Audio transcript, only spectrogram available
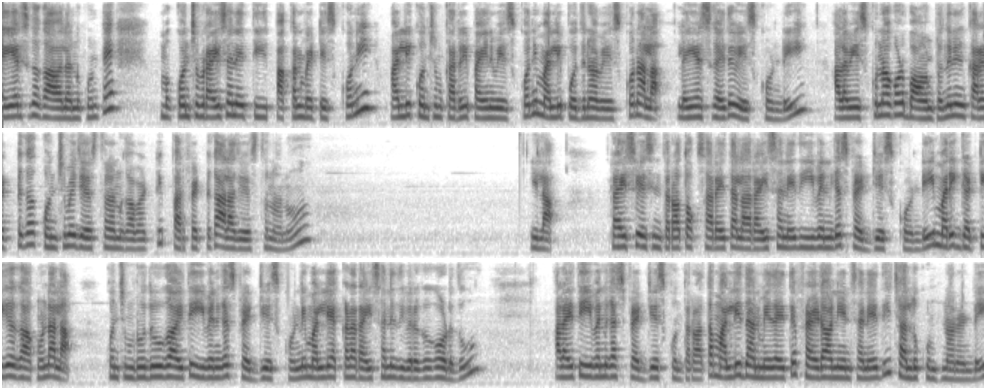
లేయర్స్గా కావాలనుకుంటే కొంచెం రైస్ అనేది తీ పక్కన పెట్టేసుకొని మళ్ళీ కొంచెం కర్రీ పైన వేసుకొని మళ్ళీ పుదీనా వేసుకొని అలా లేయర్స్గా అయితే వేసుకోండి. అలా వేసుకున్నా కూడా బాగుంటుంది. నేను కరెక్ట్గా కొంచెమే చేస్తున్నాను కాబట్టి పర్ఫెక్ట్గా అలా చేస్తున్నాను. ఇలా రైస్ వేసిన తర్వాత ఒకసారి అయితే అలా రైస్ అనేది ఈవెన్గా స్ప్రెడ్ చేసుకోండి. మరి గట్టిగా కాకుండా అలా కొంచెం మృదువుగా అయితే ఈవెన్గా స్ప్రెడ్ చేసుకోండి. మళ్ళీ అక్కడ రైస్ అనేది విరగకూడదు. అలా అయితే ఈవెన్గా స్ప్రెడ్ చేసుకున్న తర్వాత మళ్ళీ దాని మీద అయితే ఫ్రైడ్ ఆనియన్స్ అనేది చల్లుకుంటున్నానండి.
